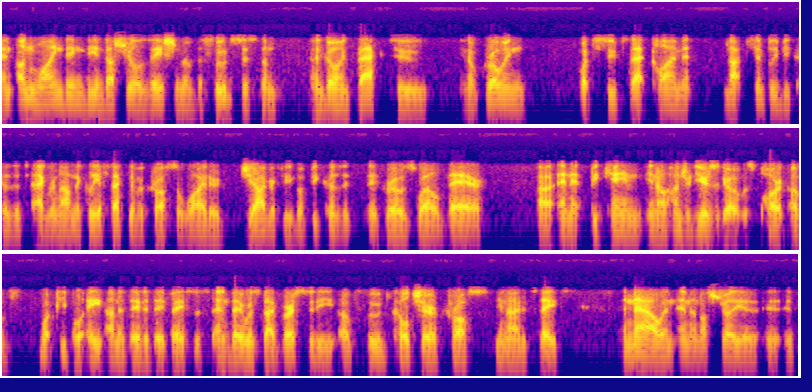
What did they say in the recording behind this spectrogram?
and unwinding the industrialization of the food system and going back to you know growing what suits that climate not simply because it's agronomically effective across a wider geography but because it, it grows well there uh, and it became you know 100 years ago it was part of what people ate on a day-to-day basis. And there was diversity of food culture across the united states and now and, and in australia it's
